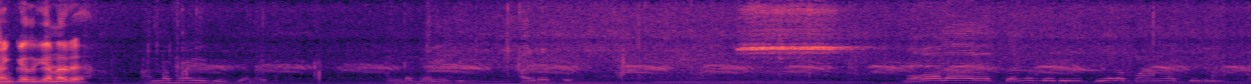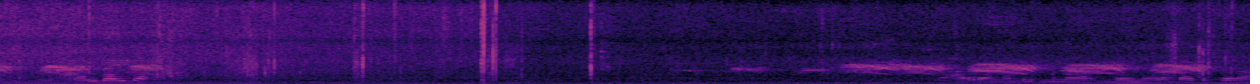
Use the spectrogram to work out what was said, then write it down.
எங்கே இது கிணறு அந்த மாதிரி இருக்குது எனக்கு. அந்த மாதிரி இருக்குது அப்படியே மேலே தென்னை செடி கீழே மாங்காய் செடி. ரெண்டு ஐட்டம் யாரா நம்மளுக்கு முன்னே இந்த நிலம் பார்க்க போகிறான்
